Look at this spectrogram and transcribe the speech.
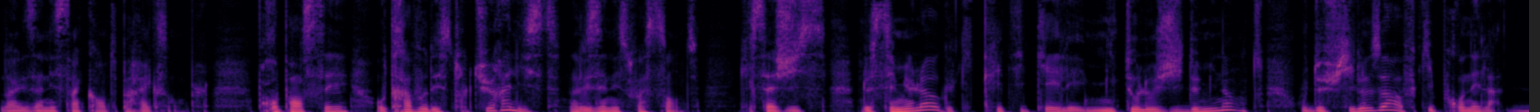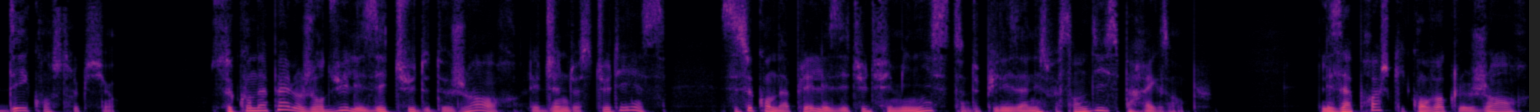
dans les années 50 par exemple. Repensez aux travaux des structuralistes dans les années 60, qu'il s'agisse de sémiologues qui critiquaient les mythologies dominantes ou de philosophes qui prônaient la déconstruction. Ce qu'on appelle aujourd'hui les études de genre, les gender studies, c'est ce qu'on appelait les études féministes depuis les années 70, par exemple. Les approches qui convoquent le genre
